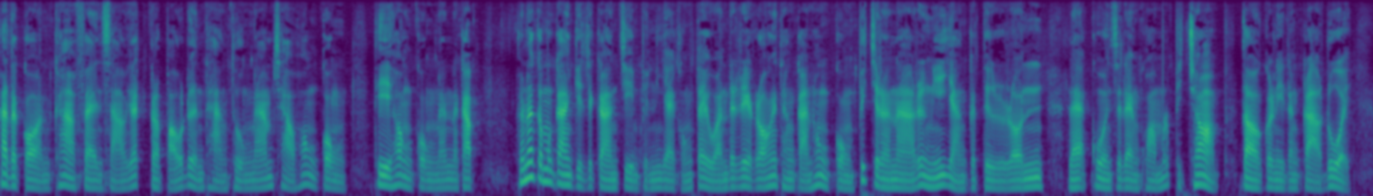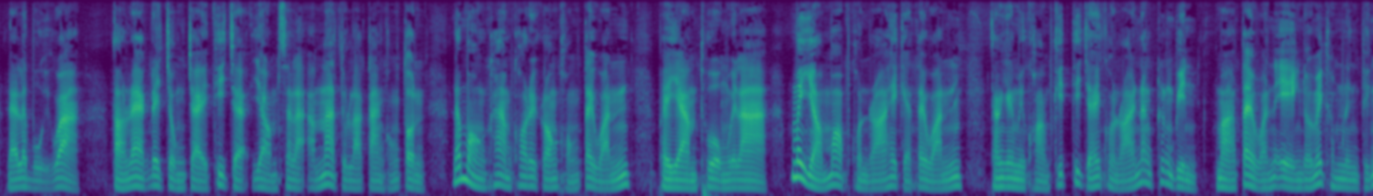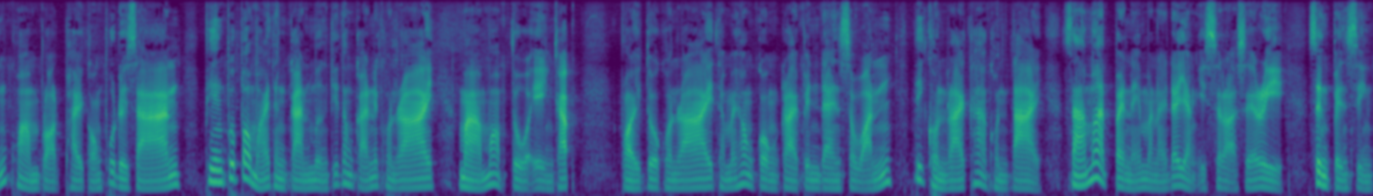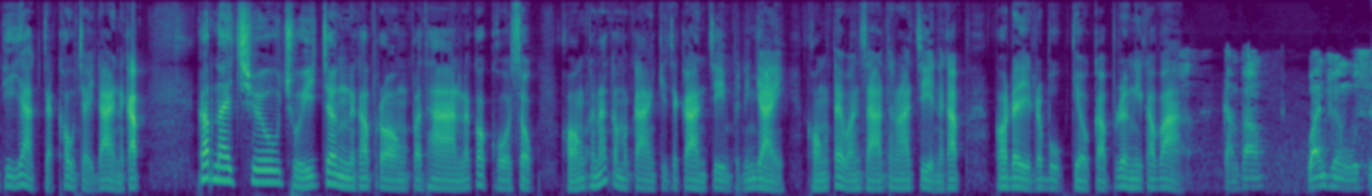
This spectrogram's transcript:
ฆาตกรฆ่าแฟนสาวยัดกระเป๋าเดินทางถ่วงน้ำชาวฮ่องกงที่ฮ่องกงนั้นนะครับคณะกรรมการกิจการจีนแผ่นใหญ่ของไต้หวันได้เรียกร้องให้ทางการฮ่องกงพิจารณาเรื่องนี้อย่างกระตือรือร้น และควรแสดงความรับผิดชอบ ต่อกรณีดังกล่าวด้วย และระบุอีกว่า ตอนแรกได้จงใจที่จะยอมสละอำนาจตุลาการของตน และมองข้ามข้อเรียกร้องของไต้หวัน พยายามทวงเวลาไม่ยอมมอบคนร้ายให้แก่ไต้หวัน ทั้งยังมีความคิดที่จะให้คนร้ายนั่งเครื่องบิน มาไต้หวันเองโดยไม่คำนึงถึงความปลอดภัยของผู้โดยสาร เพียงเพื่อเป้าหมายทางการเมืองที่ต้องการให้คนร้ายมามอบตัวเองครับปล่อยตัวคนร้ายทำให้ฮ่องกงกลายเป็นแดนสวรรค์ที่คนร้ายฆ่าคนตาย สามารถไปไหนมาไหนได้อย่างอิสระเสรี ซึ่งเป็นสิ่งที่ยากจะเข้าใจได้นะครับ ครับนายชิวฉุยเจิ้งนะครับรองประธานและก็โฆษกของคณะกรรมการกิจการจีนแผ่นดินใหญ่ของไต้หวันสาธารณจีนนะครับ ก็ได้ระบุเกี่ยวกับเรื่องนี้ครับว่า 港方完全无视，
